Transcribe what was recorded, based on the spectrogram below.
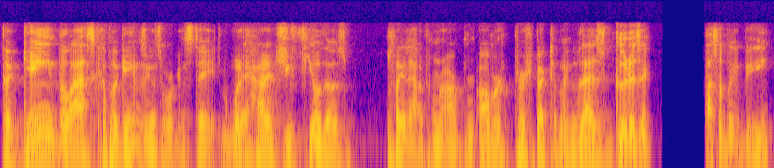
the game, the last couple of games against Oregon State. What? How did you feel those played out from Auburn perspective? Like, was that as good as it possibly be?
